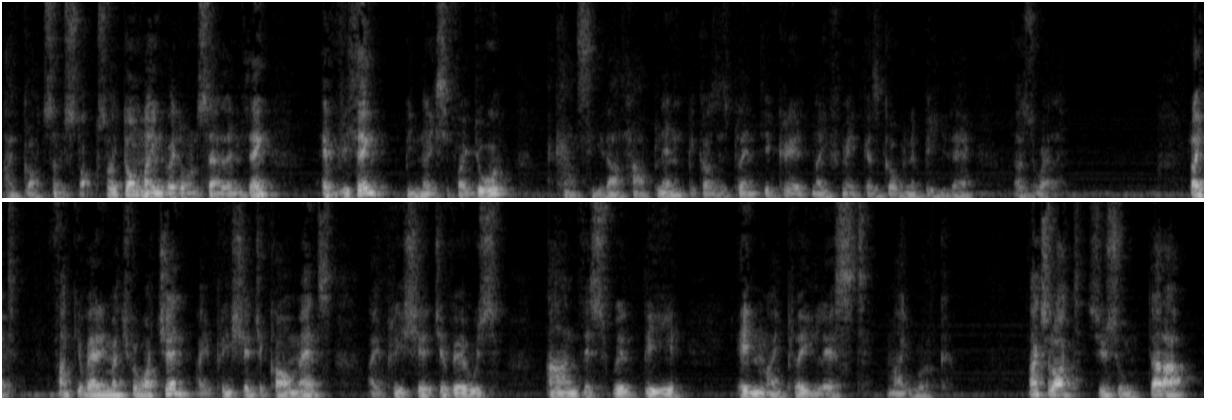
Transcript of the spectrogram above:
I've got some stock. So I don't mind if I don't sell anything. Everything, be nice if I do. I can't see that happening because there's plenty of great knife makers going to be there as well. Right, Thank you very much for watching. I appreciate your comments. I appreciate your views. And this will be in my playlist, my work. Thanks a lot. See you soon. Ta-da.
